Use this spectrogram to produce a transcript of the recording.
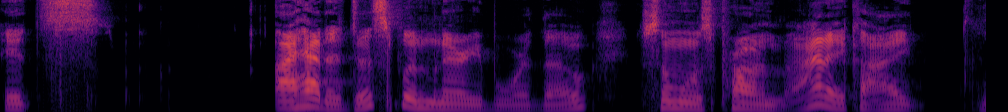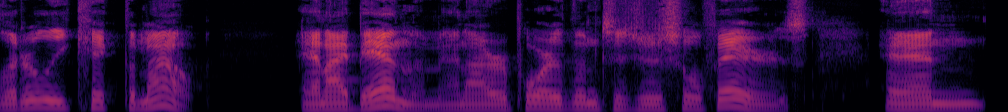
it's I had a disciplinary board though. If someone was problematic, I literally kicked them out and I banned them and I reported them to judicial affairs. And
